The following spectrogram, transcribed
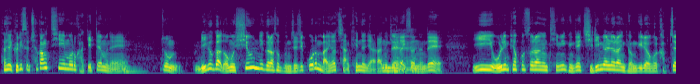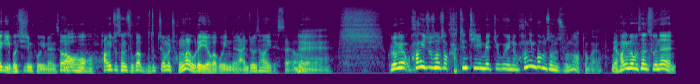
사실 그리스 최강 팀으로 갔기 때문에 음. 좀 리그가 너무 쉬운 리그라서 문제지 골은 많이 넣지 않겠느냐라는 네. 기대가 있었는데 이 올림피아코스라는 팀이 굉장히 지리멸렬한 경기력을 갑자기 이번 시즌 보이면서 어허. 황의조 선수가 무득점을 정말 오래 이어가고 있는 안 좋은 상황이 됐어요. 네. 그러면 황희조 선수 같은 팀에 뛰고 있는 황인범 선수는 어떤가요? 네, 황인범 선수는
